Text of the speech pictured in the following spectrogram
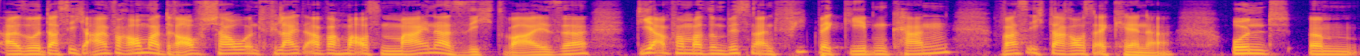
also, dass ich einfach auch mal drauf schaue und vielleicht einfach mal aus meiner Sichtweise dir einfach mal so ein bisschen ein Feedback geben kann, was ich daraus erkenne. Und ähm,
